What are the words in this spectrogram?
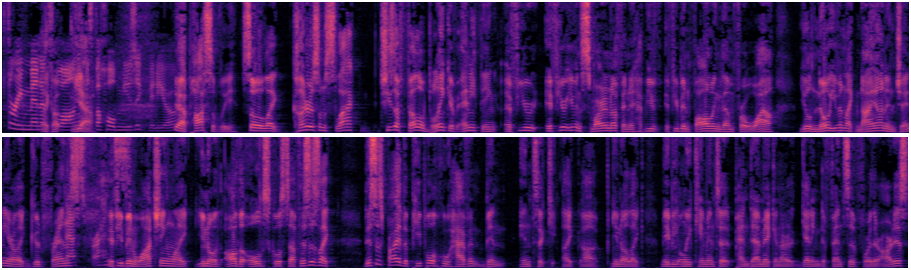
Three minutes Like a- long. yeah. The whole music video. Yeah, possibly. So, like, cut her some slack. She's a fellow Blink, if anything. If you're if you're even smart enough and have you if you've been following them for a while, you'll know even like Nayeon and Jennie are like good friends. Friends. If you've been watching like you know all the old school stuff, this is like this is probably the people who haven't been into like uh you know like maybe only came into pandemic and are getting defensive for their artists.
